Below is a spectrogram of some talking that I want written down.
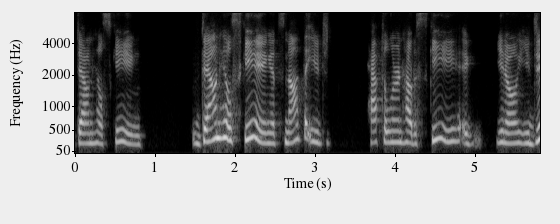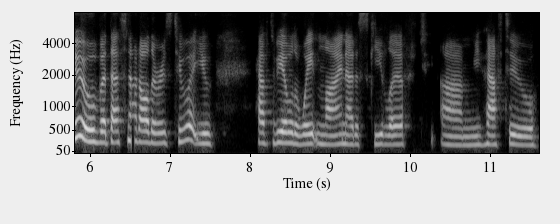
downhill skiing downhill skiing it's not that you have to learn how to ski. It, you know, you do, but that's not all there is to it. You have to be able to wait in line at a ski lift. Um, you have to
